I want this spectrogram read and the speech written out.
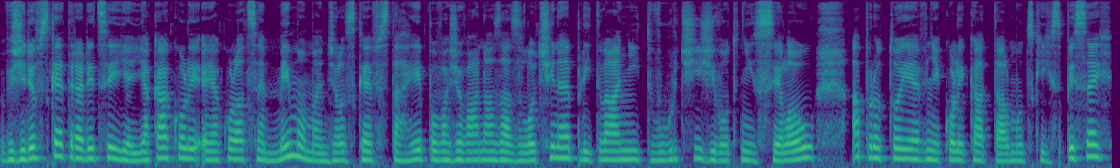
V židovské tradici je jakákoliv ejakulace mimo manželské vztahy považována za zločinné plítvání tvůrčí životní silou a proto je v několika talmudských spisech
